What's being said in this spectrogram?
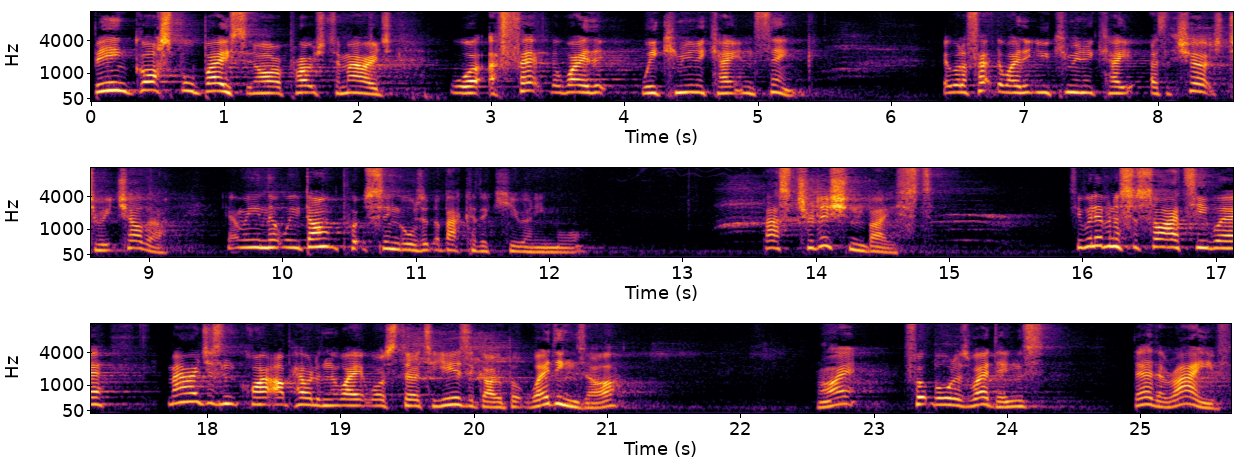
Being gospel based in our approach to marriage will affect the way that we communicate and think. It will affect the way that you communicate as a church to each other. I mean that we don't put singles at the back of the queue anymore. That's tradition based. See, we live in a society where marriage isn't quite upheld in the way it was 30 years ago, but weddings are. Right? Footballers' weddings, they're the rave.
